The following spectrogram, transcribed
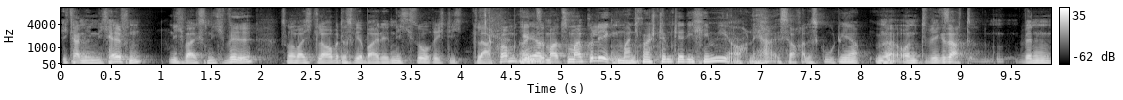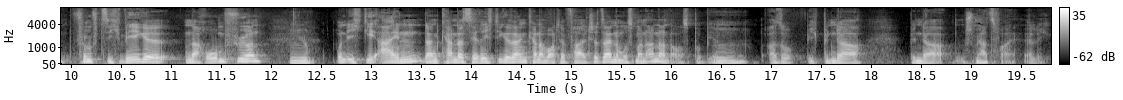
ich kann Ihnen nicht helfen. Nicht, weil ich es nicht will, sondern weil ich glaube, dass wir beide nicht so richtig klarkommen. Gehen Ja. Sie mal zu meinem Kollegen. Manchmal stimmt ja die Chemie auch nicht. Ja, ist ja auch alles gut. Ja. Ne? Und wie gesagt, wenn 50 Wege nach Rom führen und ich gehe einen, dann kann das der richtige sein, kann aber auch der falsche sein, dann muss man einen anderen ausprobieren. Mhm. Also ich bin da, bin da schmerzfrei, ehrlich.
